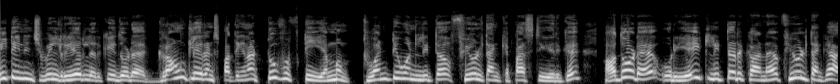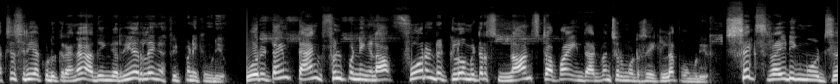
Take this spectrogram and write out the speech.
எயிட்டீன் இன்ச் வீல் ரியர்ல இருக்கு. இதோட கிரவுண்ட் கிளியரன்ஸ் பாத்தீங்கன்னா two fifty MM twenty one litre fuel tank capacity இருக்கு. அதோட ஒரு எயிட் லிட்டருக்கான ஃபியூல் டேங்க் அக்சசரியா கொடுக்குறாங்க. அது இங்க ரியர்ல இங்க ஃபிட் பண்ணிக்க முடியும். ஒரு டைம் டேங்க் ஃபில் பண்ணீங்கன்னா ஃபோர் ஹண்ட்ரட் கிலோமீட்டர்ஸ் நான் ஸ்டாப்பா இந்த அட்வென்ச்சர் மோட்டர் சைக்கிள்ல போக முடியும். Six riding modes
